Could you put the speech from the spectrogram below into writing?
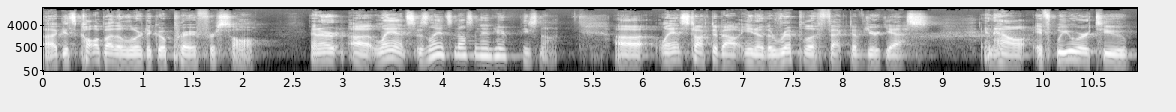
uh, gets called by the Lord to go pray for Saul. And our uh, Lance, is Lance Nelson in here? He's not. Uh, Lance talked about, you know, the ripple effect of your yes and how if we were to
